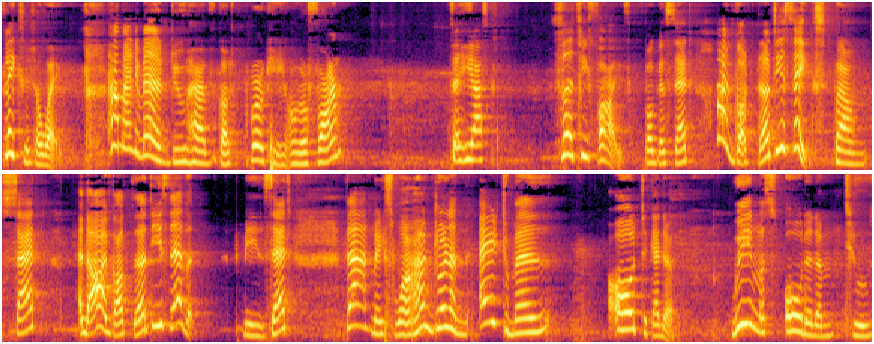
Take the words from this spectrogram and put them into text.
flaked it away. How many men do you have got working on your farm? said he asked. Thirty-five, Boggis said. I've got thirty-six, Bunce said. And I've got thirty-seven, Bean said. That makes one hundred and eight men all together. We must order them to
